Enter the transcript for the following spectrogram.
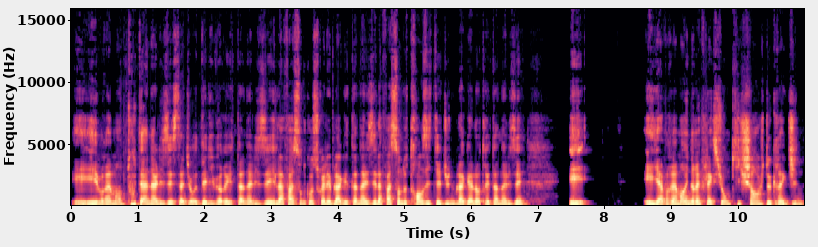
Et, vraiment, tout est analysé, c'est-à-dire le delivery est analysé, la façon de construire les blagues est analysée, la façon de transiter d'une blague à l'autre est analysée. Et il y a vraiment une réflexion qui change de Greg Jean,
